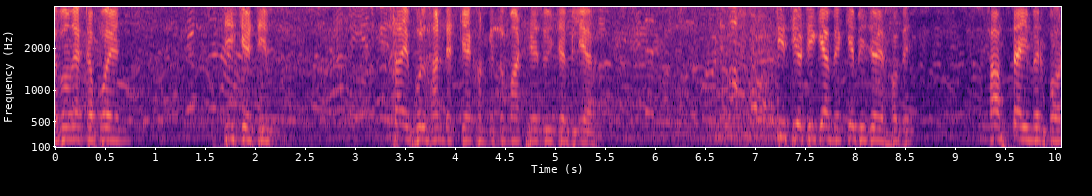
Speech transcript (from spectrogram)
এবং একটা পয়েন্ট ডিকে টিম সাইফুল হান্ড্রেডকে এখন কিন্তু মাঠে দুইটা প্লেয়ার তৃতীয়টি গেমে কে বিজয় হবে? হাফ টাইমের পর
